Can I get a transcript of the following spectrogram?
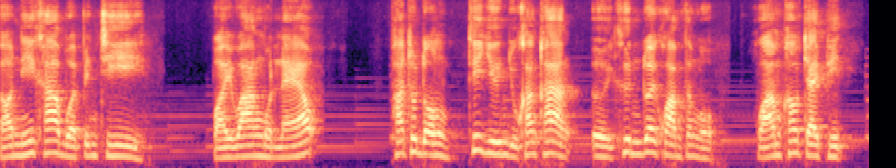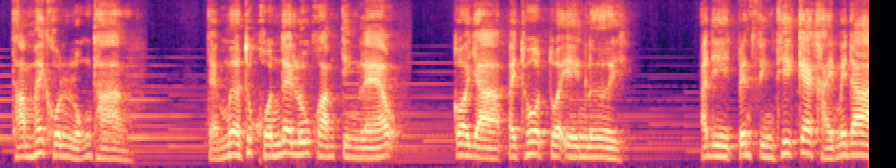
ตอนนี้ข้าบวชเป็นชี ปล่อยวางหมดแล้ว พระธุดงค์ที่ยืนอยู่ข้างๆ เอ่ยขึ้นด้วยความสงบ ความเข้าใจผิดทำให้คนหลงทาง แต่เมื่อทุกคนได้รู้ความจริงแล้ว ก็อย่าไปโทษตัวเองเลย อดีตเป็นสิ่งที่แก้ไขไม่ได้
